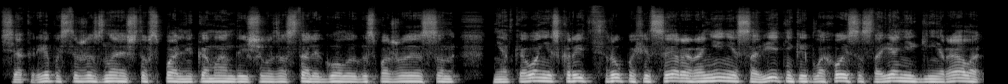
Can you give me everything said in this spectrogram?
Вся крепость уже знает, что в спальне командующего застали голую госпожу Эссон. Ни от кого не скрыть труп офицера, ранение советника и плохое состояние генерала.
